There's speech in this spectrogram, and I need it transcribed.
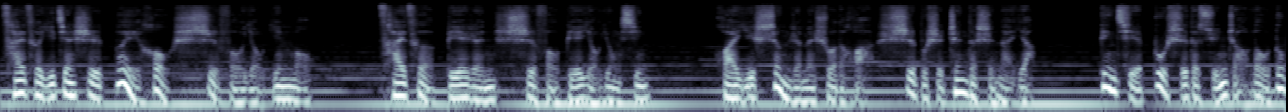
猜测一件事背后是否有阴谋，猜测别人是否别有用心，怀疑圣人们说的话是不是真的是那样，并且不时的寻找漏洞。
